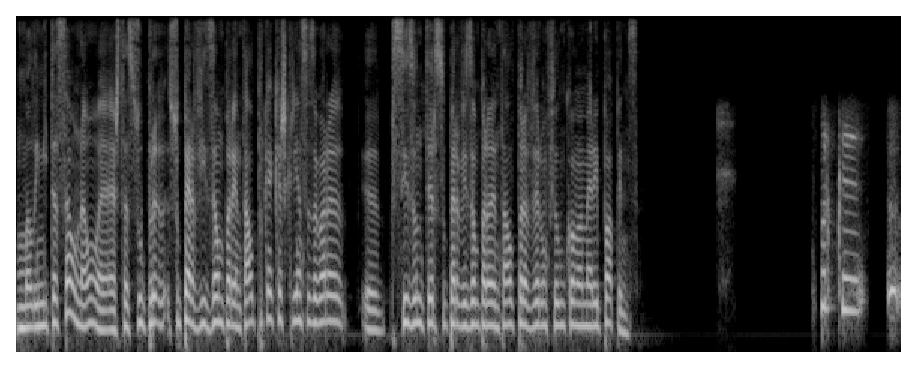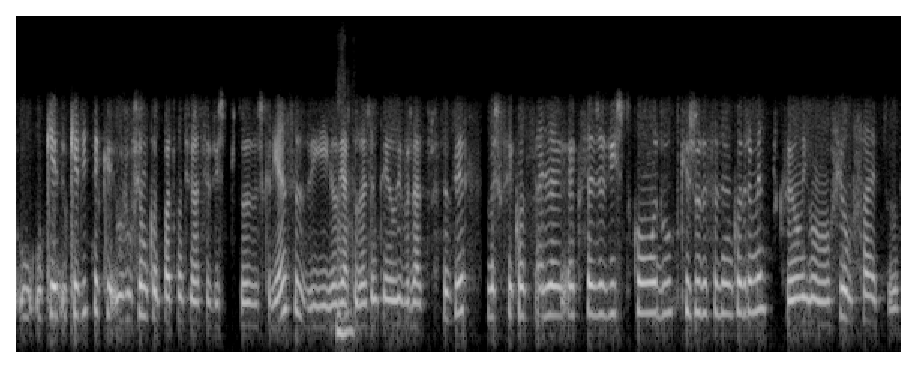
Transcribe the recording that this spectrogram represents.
uma limitação, não? Esta super, supervisão parental, porque é que as crianças agora uh, precisam de ter supervisão parental para ver um filme como a Mary Poppins? Porque o, que é, o que é dito é que o filme pode continuar a ser visto por todas as crianças e, aliás, uhum. toda a gente tem a liberdade para fazer, mas que se aconselha a que seja visto com um adulto que ajude a fazer um enquadramento, porque foi um, um filme feito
